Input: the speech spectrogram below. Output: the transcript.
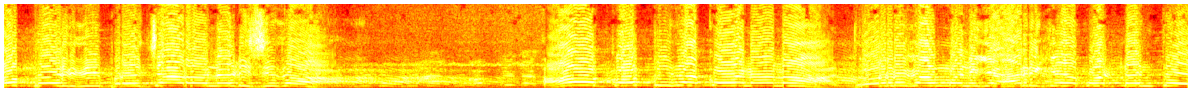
ಅಬ್ಬರಿದಿ ಪ್ರಚಾರ ನಡೆಸಿದ. ಆ ಕೊಪ್ಪಿದ ಕೋಣನ ದುರ್ಗಮ್ಮನಿಗೆ ಹರಿಕೆ ಕೊಟ್ಟಂತೆ.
